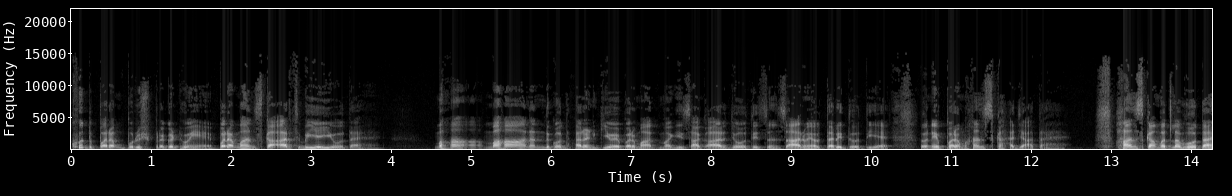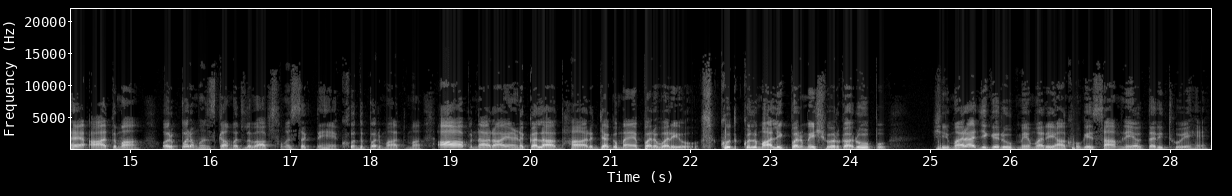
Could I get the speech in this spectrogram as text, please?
खुद परम पुरुष प्रकट हुए हैं। परमहंस का अर्थ भी यही होता है। महा, महानंद को धारण किए हुए परमात्मा की साकार ज्योति संसार में अवतरित होती है। तो उन्हें परमहंस कहा जाता है। हंस का मतलब होता है आत्मा। और परमहंस का मतलब आप समझ सकते हैं, खुद परमात्मा, आप नारायण कला धार जगमय परवरे हो। खुद कुल मालिक परमेश्वर का रूप, श्री महाराज जी के रूप में हमारे आँखों के सामने अवतरित हुए हैं।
